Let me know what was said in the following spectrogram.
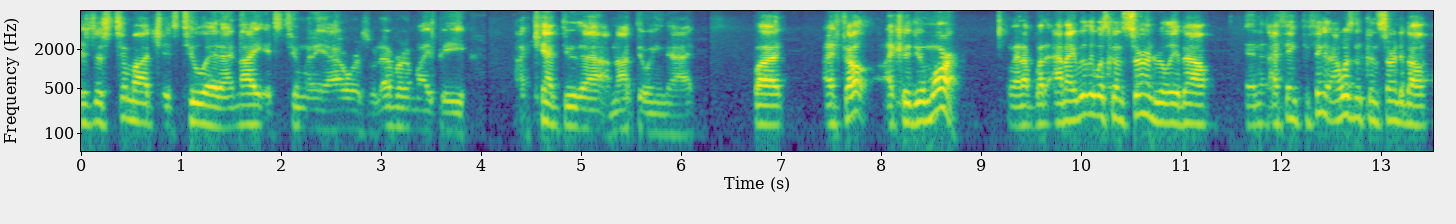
is just too much. It's too late at night. It's too many hours, whatever it might be. I can't do that. I'm not doing that. But I felt I could do more. And I, but and I really was concerned really about. And I think the thing I wasn't concerned about.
